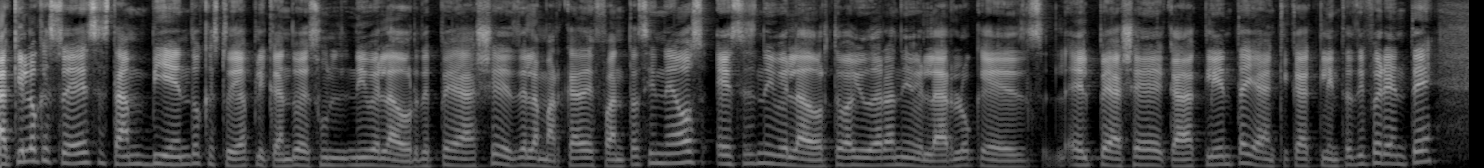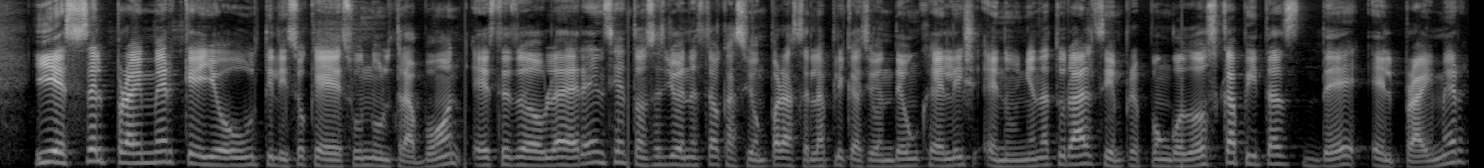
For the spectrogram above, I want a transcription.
Aquí lo que ustedes están viendo que estoy aplicando es un nivelador de pH, es de la marca de Fantasy Neos. Ese nivelador te va a ayudar a nivelar lo que es el pH de cada cliente, ya que cada cliente es diferente. Y ese es el primer que yo utilizo que es un Ultra Bond. Este es de doble adherencia, entonces yo en esta ocasión para hacer la aplicación de un Hellish en uña natural siempre pongo dos capitas del el primer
